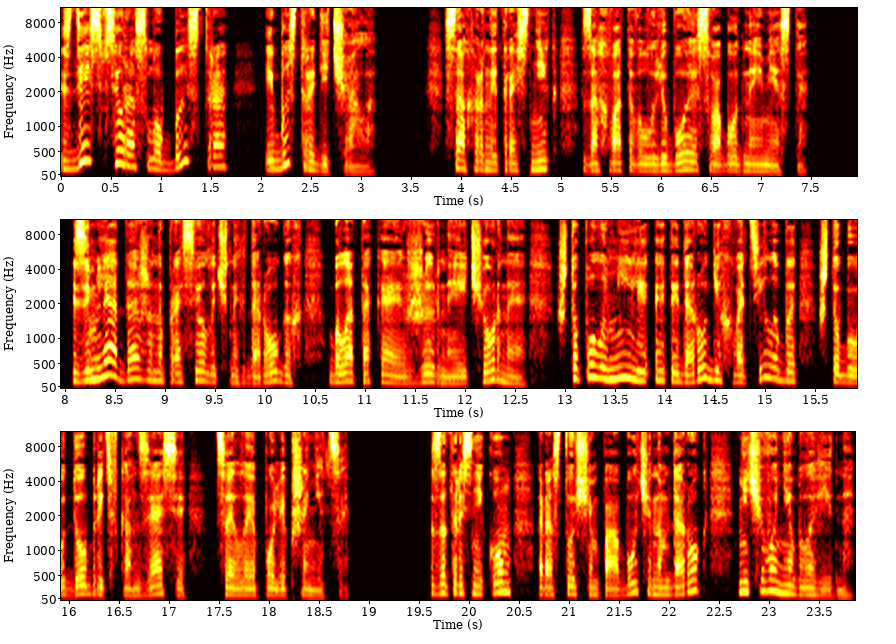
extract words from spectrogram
Здесь все росло быстро и быстро дичало. Сахарный тростник захватывал любое свободное место. Земля даже на проселочных дорогах была такая жирная и черная, что полумили этой дороги хватило бы, чтобы удобрить в Канзасе целое поле пшеницы. За тростником, растущим по обочинам дорог, ничего не было видно.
